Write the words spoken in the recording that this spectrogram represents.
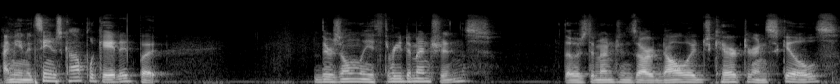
I mean, it seems complicated, but there's only three dimensions. Those dimensions are knowledge, character, and skills.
